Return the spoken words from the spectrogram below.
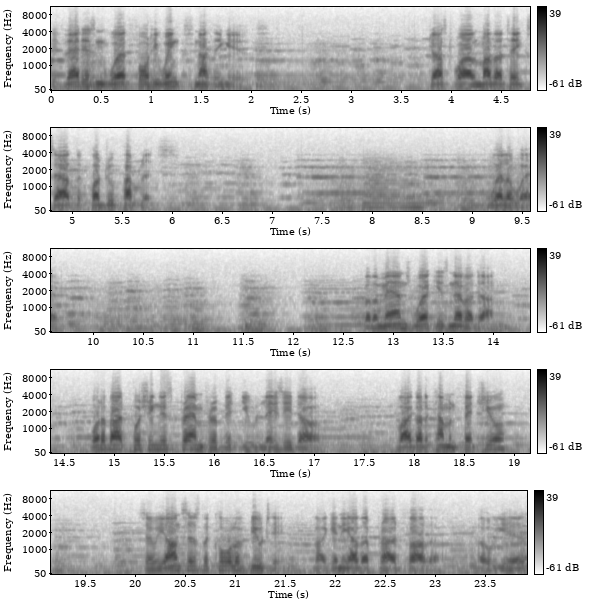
If that isn't worth 40 winks, nothing is. Just while Mother takes out the quadruplets. Well away. But a man's work is never done. What about pushing this pram for a bit, you lazy dog? Have I got to come and fetch you? So he answers the call of beauty, like any other proud father. Oh, yes?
